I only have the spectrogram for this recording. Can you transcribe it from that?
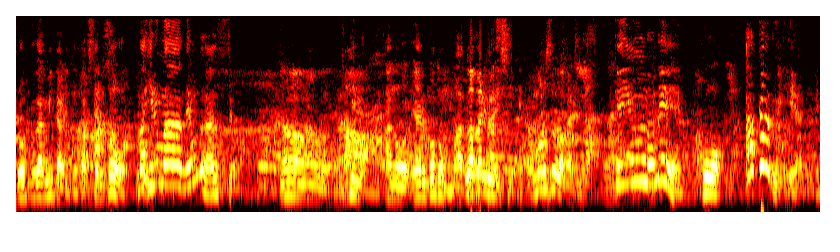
録画見たりとかしてると、まあ、昼間眠くなるんですよあ昼あのやることもまあかります。ないしものすごい分かります。っていうのでこう明るい部屋でね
